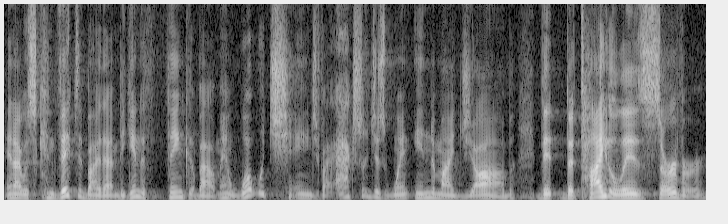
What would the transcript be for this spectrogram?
And I was convicted by that and began to think about, man, what would change if I actually just went into my job, that the title is server,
